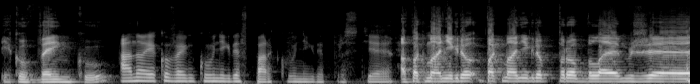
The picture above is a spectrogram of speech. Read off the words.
Jako venku? Ano, jako venku, někde v parku, někde prostě. A pak má někdo, pak má někdo problém, že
